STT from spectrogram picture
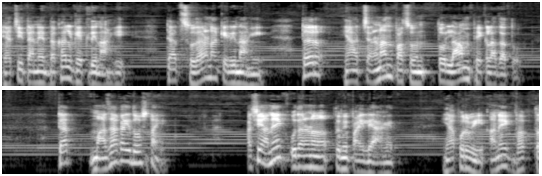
ह्याची त्याने दखल घेतली नाही त्यात सुधारणा केली नाही तर ह्या चरणांपासून तो लांब फेकला जातो. त्यात माझा काही दोष नाही. अशी अनेक उदाहरणं तुम्ही पाहिली आहेत. ह्यापूर्वी अनेक भक्त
